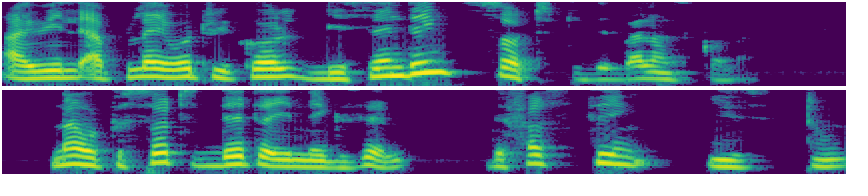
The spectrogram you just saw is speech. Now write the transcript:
I will apply what we call descending sort to the balance column. Now to sort data in Excel, the first thing is to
